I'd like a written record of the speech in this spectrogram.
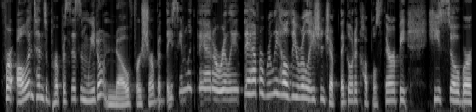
for all intents and purposes and we don't know for sure but they seem like they had a really they have a really healthy relationship. They go to couples therapy. He's sober.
